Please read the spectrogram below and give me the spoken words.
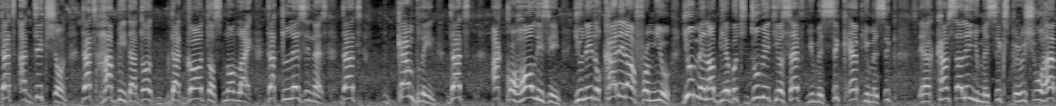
that addiction, that habit that, that God does not like, that laziness, that gambling, that alcoholism, you need to cut it off from you. You may not be able to do it yourself. You may seek help, you may seek uh, counseling, you may seek spiritual help.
